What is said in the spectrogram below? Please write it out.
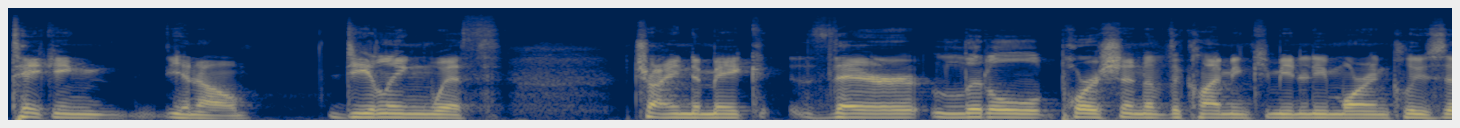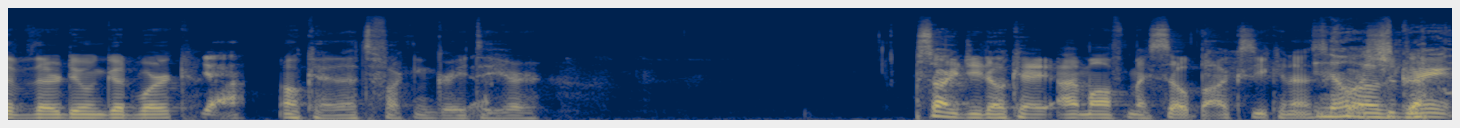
taking, you know, dealing with trying to make their little portion of the climbing community more inclusive. They're doing good work. Yeah. Okay, that's fucking great to hear. Sorry, dude. Okay, I'm off my soapbox. You can ask. No, that was great.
